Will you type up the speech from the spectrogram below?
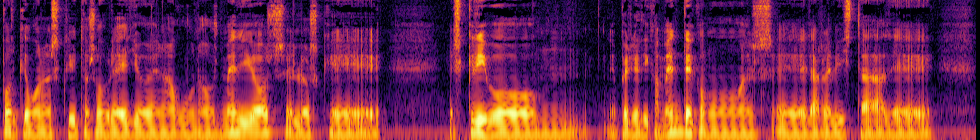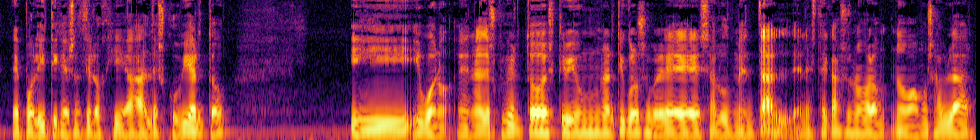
porque bueno he escrito sobre ello en algunos medios en los que escribo mm, periódicamente como es eh, la revista de, política y sociología al descubierto. Y, bueno en el descubierto escribí un artículo sobre salud mental. En este caso no, no vamos a hablar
